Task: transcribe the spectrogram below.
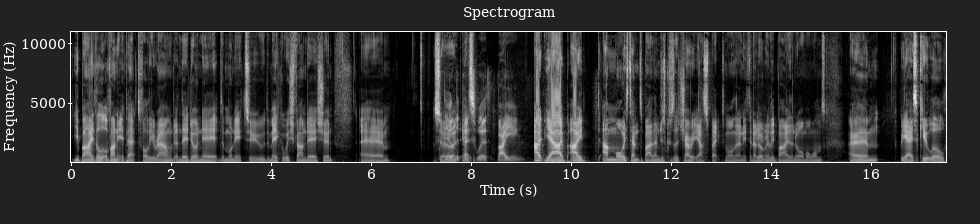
you buy the little vanity pet to follow you around, and they donate the money to the Make a Wish Foundation. Um, so the only pet's worth buying. I yeah, I I am always tempted to buy them just because of the charity aspect more than anything. I don't Yeah. really buy the normal ones. Um, but yeah, it's a cute little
